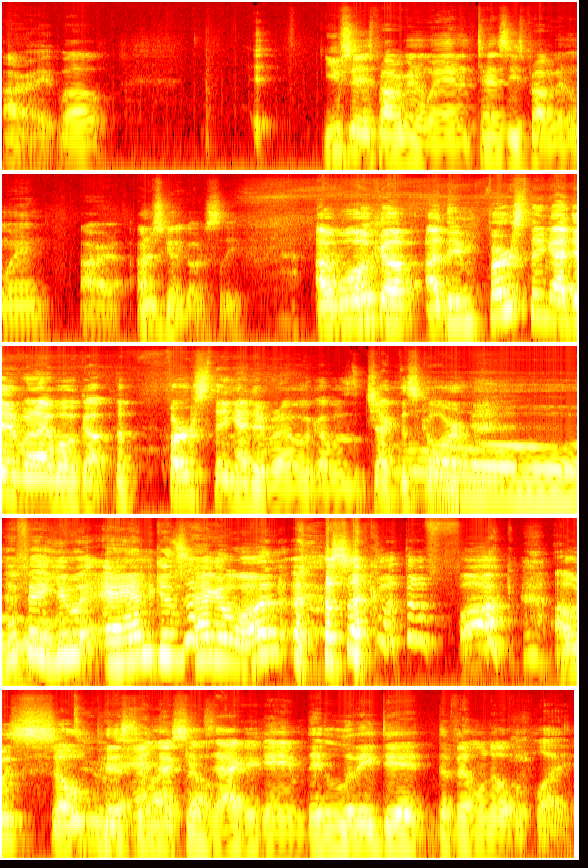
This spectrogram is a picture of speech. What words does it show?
all right, well, it, UCLA's probably gonna win, and Tennessee's probably gonna win. All right, I'm just gonna go to sleep. I woke up. I, the first thing I did when I woke up, the first thing I did when I woke up was check the score. Oh. FAU and Gonzaga won. I was like, what the fuck? I was so Dude, pissed at and that myself. Gonzaga game, they literally did the Villanova play.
